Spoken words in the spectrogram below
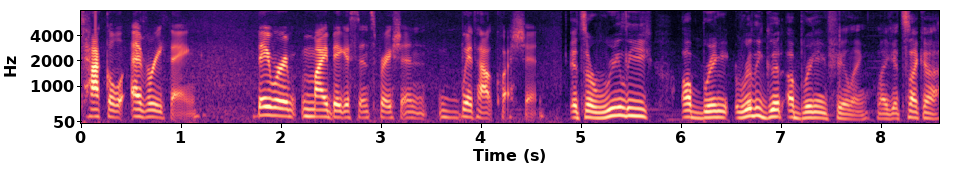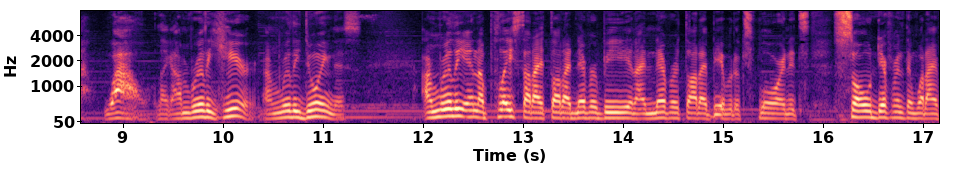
tackle everything. They were my biggest inspiration without question. It's a really upbringing, really good upbringing feeling. Like it's like a wow, like I'm really here. I'm really doing this. I'm really in a place that I thought I'd never be and I never thought I'd be able to explore and it's so different than what I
